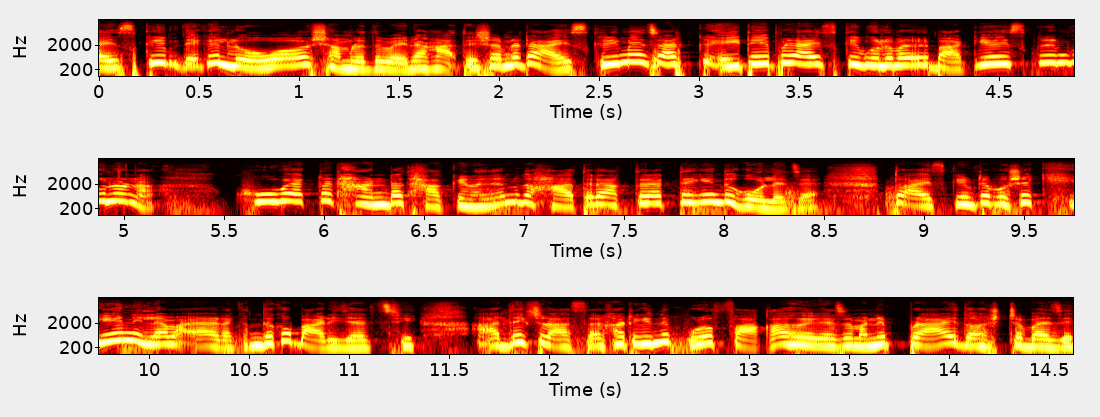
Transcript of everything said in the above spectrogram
আইসক্রিম দেখে লো সামলাতে পারি না। হাতের সামনে একটা আইসক্রিমে যার এই টাইপের আইসক্রিমগুলো মানে বাটি আইসক্রিমগুলো না, খুব একটা ঠান্ডা থাকে না। জানো তো, হাতে রাখতে রাখতে কিন্তু গলে যায়। তো আইসক্রিমটা বসে খেয়ে নিলাম আর এখন থেকে বাড়ি যাচ্ছি। আর দেখছ, রাস্তাঘাটে কিন্তু পুরো ফাঁকা হয়ে গেছে মানে প্রায় দশটা বাজে।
